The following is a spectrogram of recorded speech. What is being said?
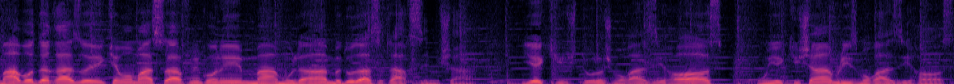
مواد غذایی که ما مصرف می‌کنیم معمولا به دو دسته تقسیم میشن. یکیش درشت مغذی هاست اون یکیش هم ریز مغذی هاست.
